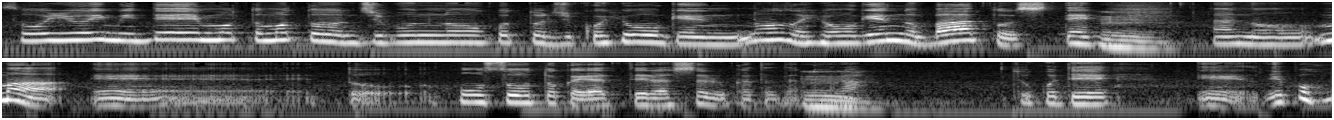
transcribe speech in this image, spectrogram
そういう意味でもっともっと自分のこと自己表現の表現の場として、うん。あのまあえーっと放送とかやってらっしゃる方だから、うん。そこで、えーやっぱ放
